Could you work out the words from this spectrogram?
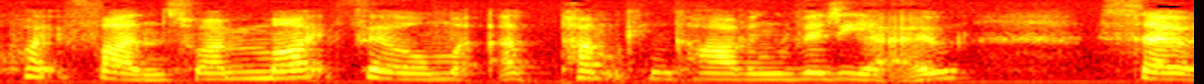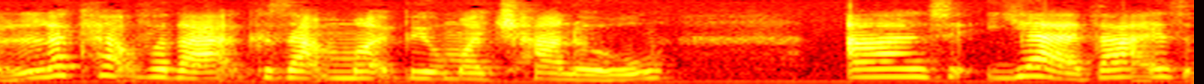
quite fun so I might film a pumpkin carving video. So look out for that because that might be on my channel. And yeah that is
